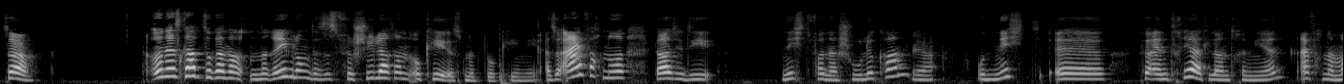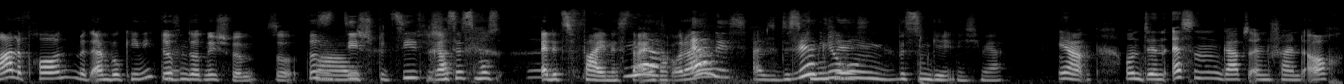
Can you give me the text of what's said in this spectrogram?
So. Und es gab sogar noch eine Regelung, dass es für Schülerinnen okay ist mit Bikini. Also einfach nur Leute, die nicht von der Schule kommen. Ja und nicht äh, für einen Triathlon trainieren. Einfach normale Frauen mit einem Bikini dürfen ja. dort nicht schwimmen. So, das wow. ist die spezifische. Rassismus at its finest ja, einfach, oder? Ehrlich. Also Diskriminierung Wirklich? bis zum geht nicht mehr. Ja, und in Essen gab es anscheinend auch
